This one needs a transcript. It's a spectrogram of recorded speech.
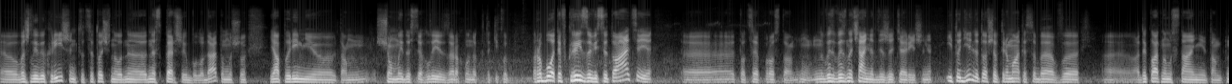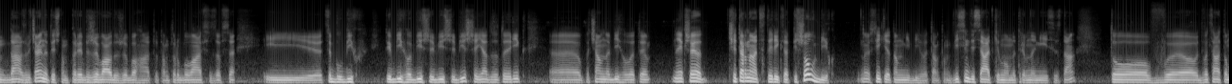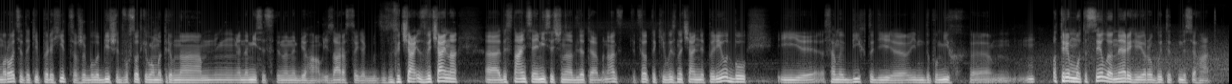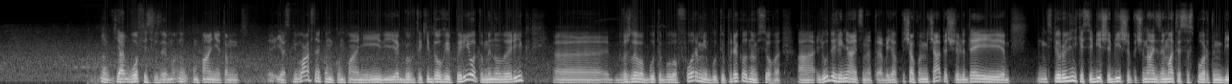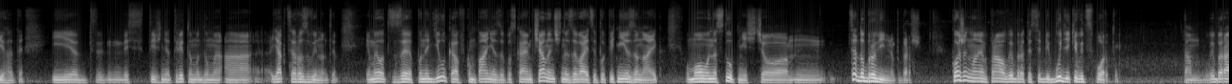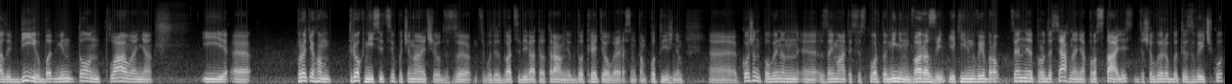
е, важливих рішень, то це точно одне, одне з перших було. Да? Тому що я порівнюю там, що ми досягли за рахунок таких от роботи в кризовій ситуації. е, То це просто ну, ви- визначання для життя рішення. І тоді, для того, щоб тримати себе в е, адекватному стані, там ну, да, звичайно, ти ж там переживав дуже багато, там турбувався за все. І це був біг. Ти бігав більше, більше, більше. Я за той рік е, почав набігувати. Ну, якщо я 14 рік я пішов в біг, ну скільки я там міг бігати, там, там 80 кілометрів на місяць, да? То в 2020 році такий перехід це вже було більше 200 кілометрів на, на місяць ти не набігав. І зараз це якби звичай, звичайна е, дистанція місячна для тебе. Це, от такий визначальний період був. І е, саме біг тоді е, він допоміг е, отримувати силу, енергію робити досягати. Ну, я в офісі займаю ну, компанії там. е, Я співвласником компанії, і якби в такий довгий період, минулий рік, е, важливо бути було в формі, бути прикладом всього. А люди рівняються на тебе. Я почав помічати, що людей співробітники все більше і більше починають займатися спортом, бігати. І десь тижня три тому думаю, а як це розвинути? І ми от з понеділка в компанії запускаємо челендж, називається Попітніє за Nike. Умови наступні, що це добровільно, по-перше. Кожен має право вибрати собі будь-який вид спорту. Там вибирали біг, бадмінтон, плавання. І е, протягом трьох місяців, починаючи от з це буде з 29 травня до 3 вересня, там по тижням, е, кожен повинен е, займатися спортом мінімум два рази, який він вибрав. Це не про досягнення, а про сталість, де щоб виробити звичку.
